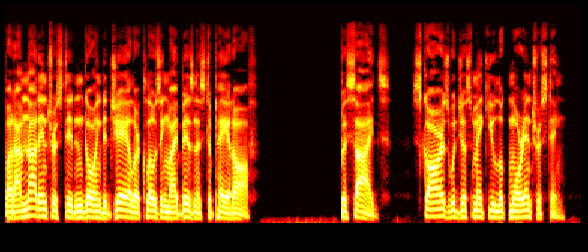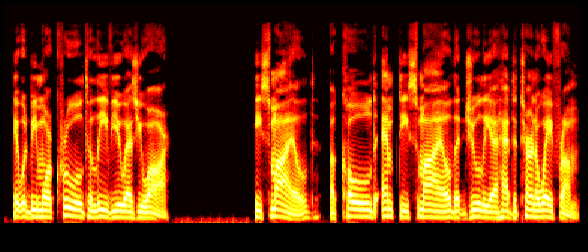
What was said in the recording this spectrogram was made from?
But I'm not interested in going to jail or closing my business to pay it off. Besides, scars would just make you look more interesting. It would be more cruel to leave you as you are. He smiled, a cold, empty smile that Julia had to turn away from.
